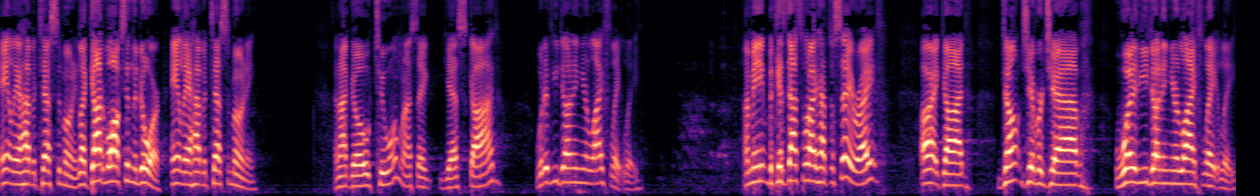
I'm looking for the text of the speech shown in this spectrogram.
Antley, I have a testimony. Like, God walks in the door. Antley, I have a testimony. And I go to him and I say, Yes, God, what have you done in your life lately? I mean, because that's what I have to say, right? All right, God, don't jibber jab. What have you done in your life lately?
